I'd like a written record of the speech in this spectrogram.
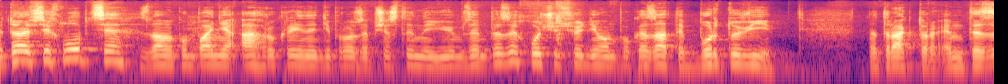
Вітаю всіх хлопці! З вами компанія Агрокраїна Дніпро запчастини ЮМЗ МТЗ. Хочу сьогодні вам показати бортові на трактор МТЗ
